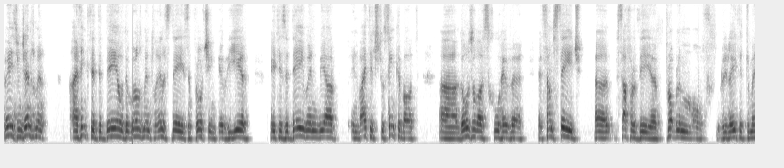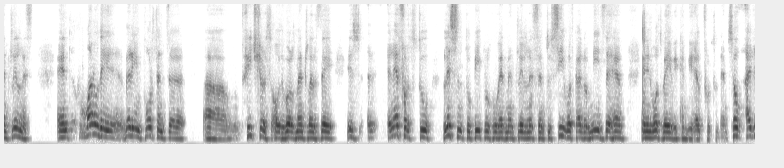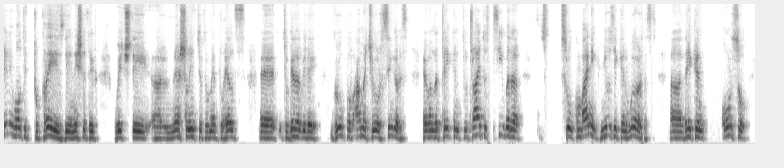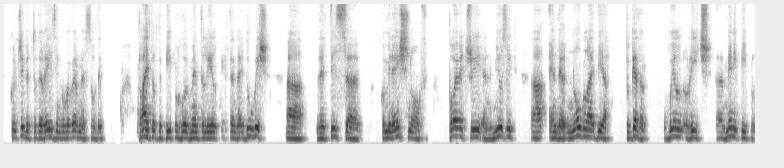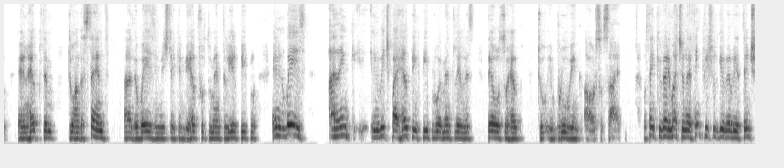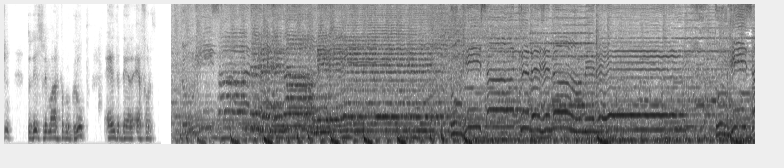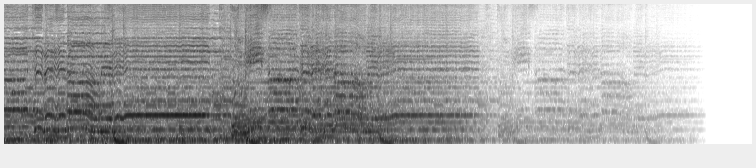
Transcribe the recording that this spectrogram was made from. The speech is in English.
Ladies and gentlemen, I think that the day of the World Mental Health Day is approaching every year. It is a day when we are invited to think about uh, those of us who have uh, at some stage uh, suffered the uh, problem of related to mental illness. And one of the very important uh, uh, features of the World Mental Health Day is an effort to listen to people who had mental illness and to see what kind of needs they have and in what way we can be helpful to them. So I really wanted to praise the initiative which the uh, National Institute of Mental Health, uh, together with a group of amateur singers, have undertaken to try to see whether through combining music and words, uh, they can also contribute to the raising of awareness of the plight of the people who are mentally ill. And I do wish uh, that this uh, combination of poetry and music uh, and the noble idea together will reach uh, many people and help them to understand uh, the ways in which they can be helpful to mentally ill people and in ways I think in which by helping people who have mental illness, they also help to improving our society. Well, thank you very much. And I think we should give every attention to this remarkable group and their effort.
